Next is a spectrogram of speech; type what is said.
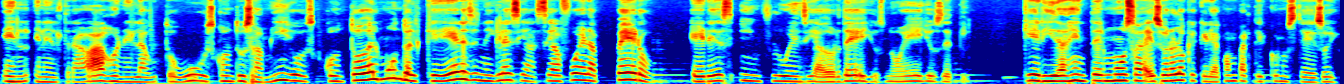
en, en, el trabajo, en el autobús, con tus amigos, con todo el mundo, el que eres en la iglesia, sea afuera, pero eres influenciador de ellos, no ellos de ti. Querida gente hermosa, eso era lo que quería compartir con ustedes hoy.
